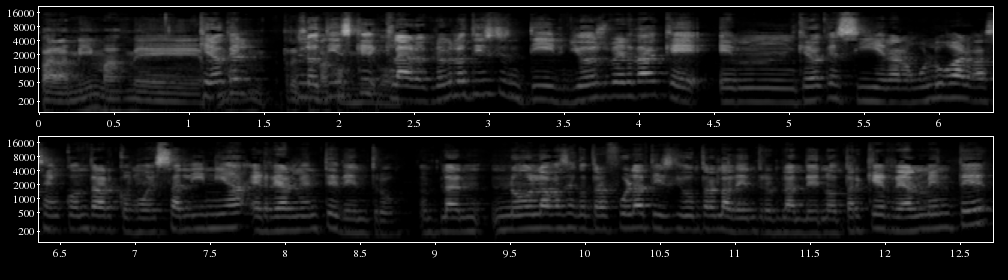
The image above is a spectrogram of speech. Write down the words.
para mí más me. Creo más que lo tienes que, claro, creo que lo tienes que sentir. Yo es verdad que em, creo que si en algún lugar vas a encontrar como esa línea, es realmente dentro. En plan, no la vas a encontrar fuera, tienes que encontrarla dentro. En plan, de notar que realmente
